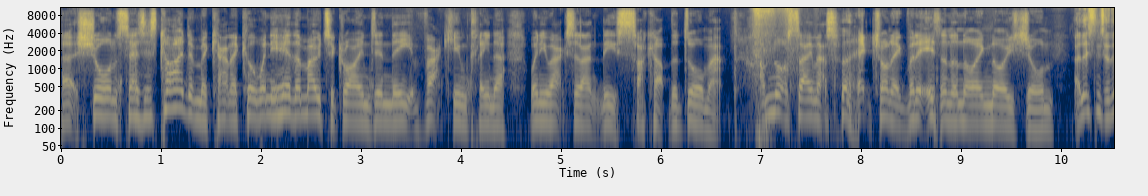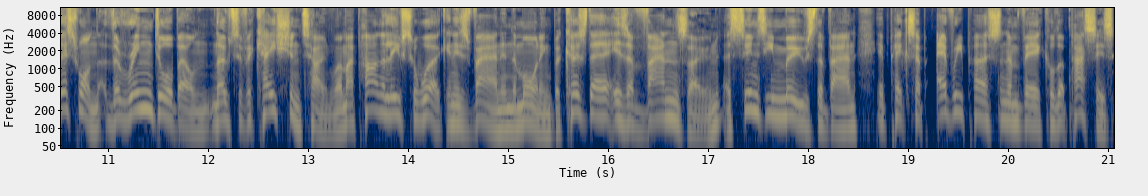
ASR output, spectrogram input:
Uh, Sean says it's kind of mechanical when you hear the motor grind in the vacuum cleaner when you accidentally suck up the doormat. I'm not saying that's electronic, but it is an annoying noise, Sean. Uh, listen to this one the ring doorbell notification tone. When my partner leaves for work in his van in the morning, because there is a van zone, as soon as he moves the van, it picks up every person and vehicle that passes.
